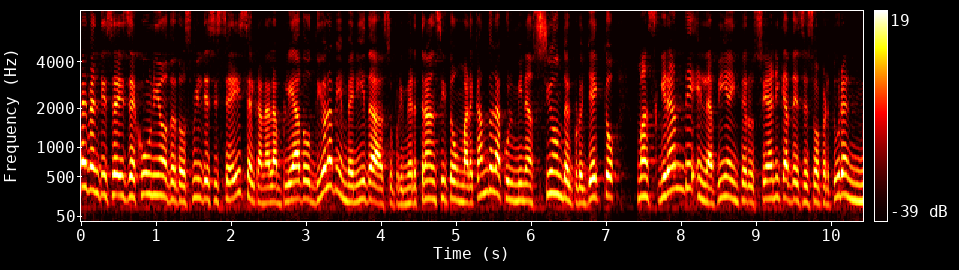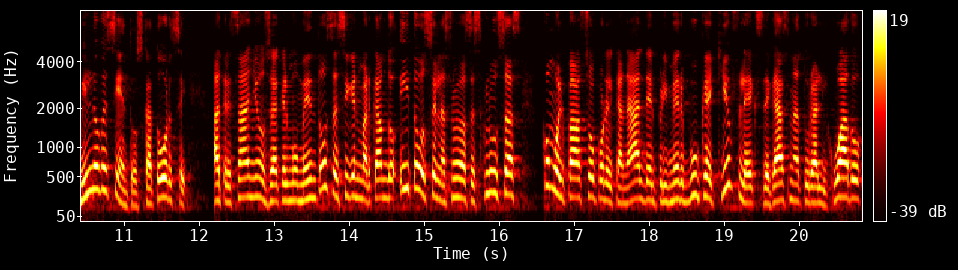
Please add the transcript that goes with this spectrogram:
El 26 de junio de 2016, el canal ampliado dio la bienvenida a su primer tránsito, marcando la culminación del proyecto más grande en la vía interoceánica desde su apertura en 1914. A tres años de aquel momento se siguen marcando hitos en las nuevas esclusas, como el paso por el canal del primer buque Q-Flex de gas natural licuado,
